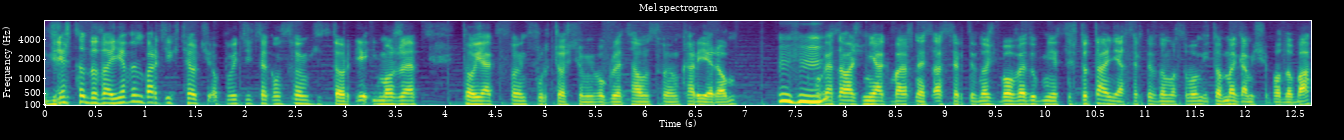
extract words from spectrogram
Wiesz co, dodaj, ja bym bardziej chciał ci opowiedzieć taką swoją historię i może to jak swoją twórczością i w ogóle całą swoją karierą. Mhm. Pokazałaś mi, jak ważna jest asertywność, bo według mnie jesteś totalnie asertywną osobą i to mega mi się podoba.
